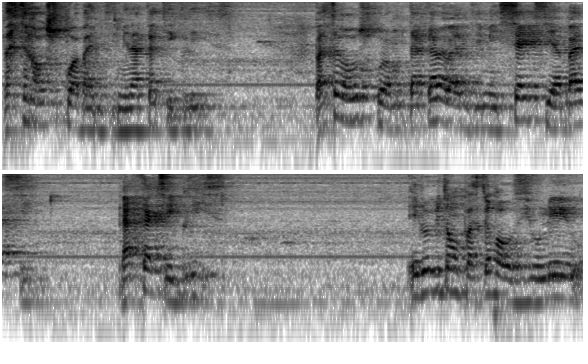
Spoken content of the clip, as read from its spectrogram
Pasteur Osquwa Bandi, la quatre églises pasteur aosukola motakala bandimi sexe ya basi na kati église elobi ntango pasteur aoviole yo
